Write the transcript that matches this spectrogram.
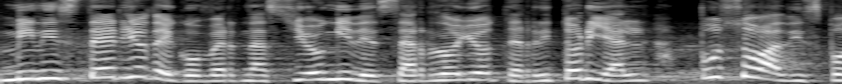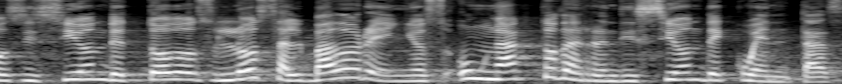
Ministerio de Gobernación y Desarrollo Territorial puso a disposición de todos los salvadoreños un acto de rendición de cuentas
